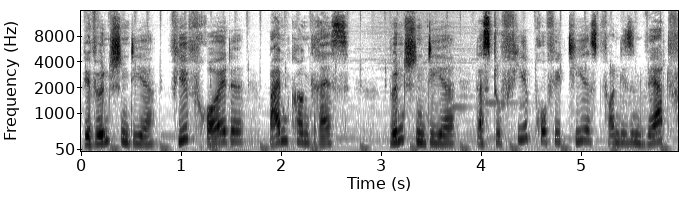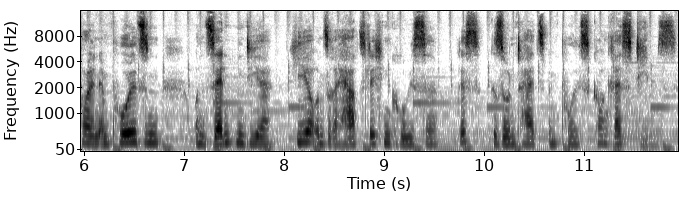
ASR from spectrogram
Wir wünschen dir viel Freude beim Kongress, wünschen dir, dass du viel profitierst von diesen wertvollen Impulsen und senden dir hier unsere herzlichen Grüße des Gesundheitsimpuls-Kongressteams.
